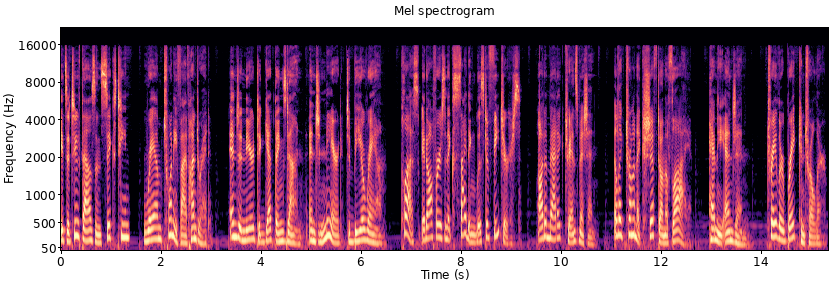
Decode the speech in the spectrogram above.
It's a 2016 Ram 2500. Engineered to get things done, engineered to be a Ram. Plus, it offers an exciting list of features. Automatic transmission, electronic shift on the fly, Hemi engine, trailer brake controller,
